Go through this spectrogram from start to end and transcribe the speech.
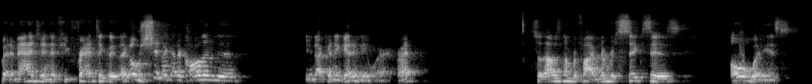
But imagine if you frantically, like, oh shit, I gotta call them to, you're not gonna get anywhere, right? So that was number five. Number six is always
